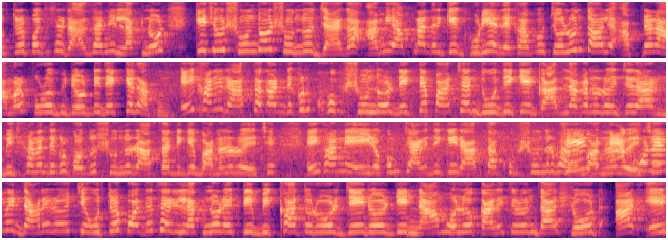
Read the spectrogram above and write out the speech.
উত্তরপ্রদেশের রাজধানী লখনৌর কিছু সুন্দর সুন্দর জায়গা আমি আপনাদেরকে ঘুরিয়ে দেখাবো। চলুন তাহলে আপনারা আমার পুরো ভিডিওটি দেখতে থাকুন। এইখানে রাস্তাঘাট দেখুন খুব সুন্দর। দেখতে পাচ্ছেন দুদিকে গাছ লাগানো রয়েছে আর বীজখানা দেখুন কত সুন্দর রাস্তাটিকে বানানো রয়েছে। এইখানে এইরকম চারিদিকে রাস্তা খুব সুন্দরভাবে বানানো রয়েছে। আমি দাঁড়ে রয়েছে উত্তরপ্রদেশের লখনৌর একটি বিখ্যাত রোড। যে রোডটির নাম হলো কালীচরণ দাস রোড আর এর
